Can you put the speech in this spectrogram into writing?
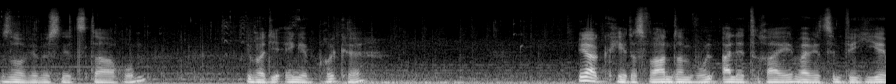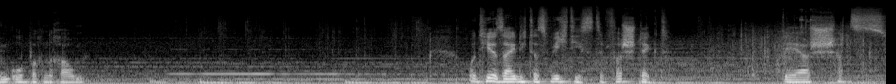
So, wir müssen jetzt da rum. Über die enge Brücke. Ja, okay, das waren dann wohl alle drei, weil jetzt sind wir hier im oberen Raum. Und hier ist eigentlich das Wichtigste versteckt. Der Schatz.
